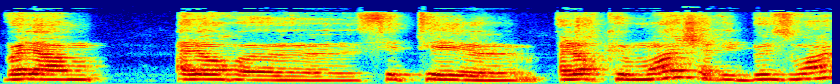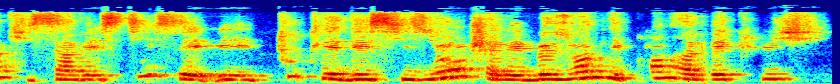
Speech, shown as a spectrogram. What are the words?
voilà, alors, euh, c'était, euh, alors que moi, j'avais besoin qu'il s'investisse et, toutes les décisions, j'avais besoin de les prendre avec lui.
